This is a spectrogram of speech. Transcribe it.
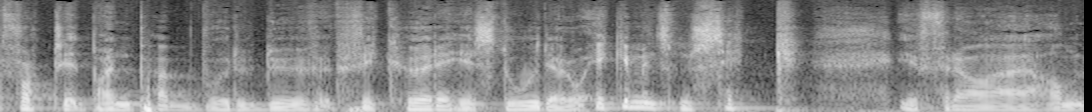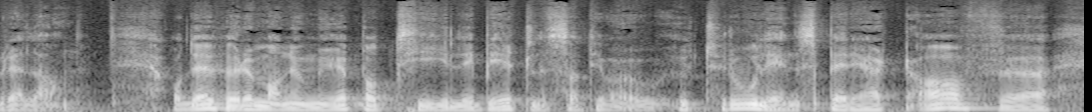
fortid på en pub hvor du fikk høre historier, og ikke minst musikk fra eh, andre land. Og det hører man jo mye på tidlig Beatles, at de var utrolig inspirert av eh,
